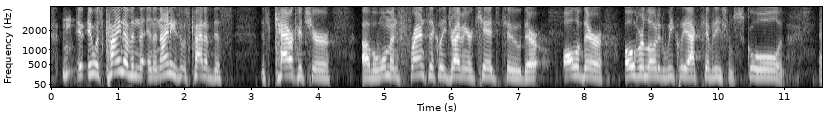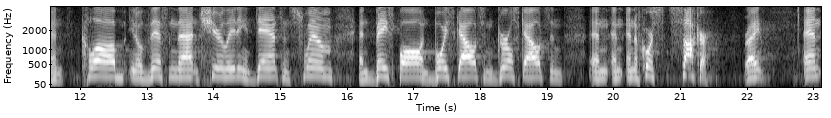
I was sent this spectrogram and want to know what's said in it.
It, it was kind of in the, in the 90s, it was kind of this, this caricature of a woman frantically driving her kids to their, all of their overloaded weekly activities from school and, and club, you know, this and that, and cheerleading and dance and swim and baseball and Boy Scouts and Girl Scouts and, and, and, and of course, soccer, right? And,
